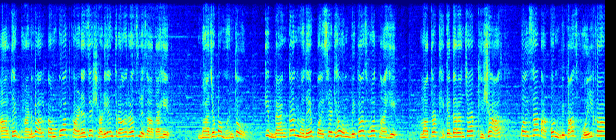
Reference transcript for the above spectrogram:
आर्थिक भांडवल कमकुवत करण्याचे षडयंत्र रचले जात आहेत. भाजप म्हणतो की बँकांमध्ये पैसे ठेवून विकास होत नाही. मात्र ठेकेदारांच्या खिशात पैसा टाकून विकास होईल का?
